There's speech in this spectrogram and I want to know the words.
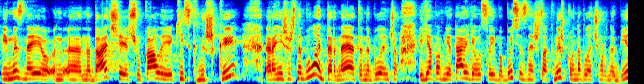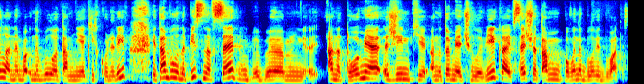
І ми з нею е, на дачі шукали якісь книжки. Раніше ж не було інтернету, не було нічого. І я пам'ятаю, я у своїй бабусі знайшла книжку, вона була чорно-біла, не було там ніяких кольорів. І там було написано все е, е, анатомія жінки, анатомія чоловіка і все, що там повинно було відбуватись.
